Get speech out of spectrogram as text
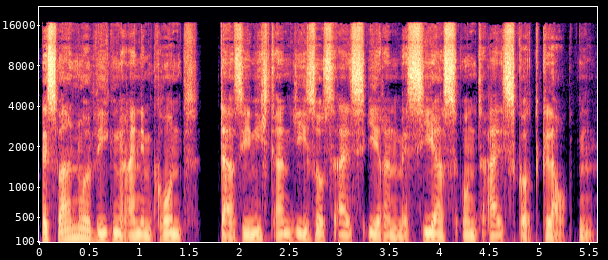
Es war nur wegen einem Grund, da sie nicht an Jesus als ihren Messias und als Gott glaubten.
